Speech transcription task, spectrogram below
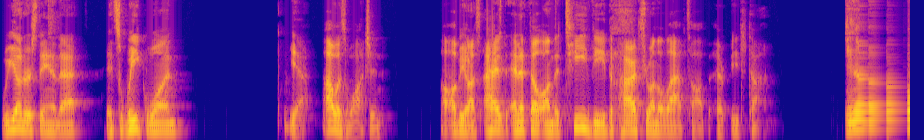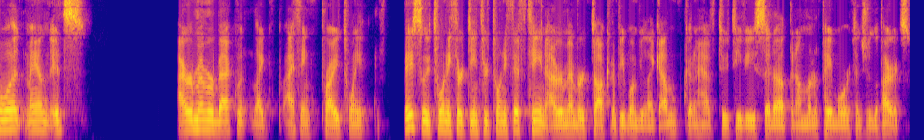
We understand that. It's week one. Yeah, I was watching. I'll be honest. I had NFL on the TV. The Pirates were on the laptop each time. You know what, man? It's. I remember back when, like, I think probably 20, basically 2013 through 2015. I remember talking to people and be like, I'm going to have two TVs set up and I'm going to pay more attention to the Pirates.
